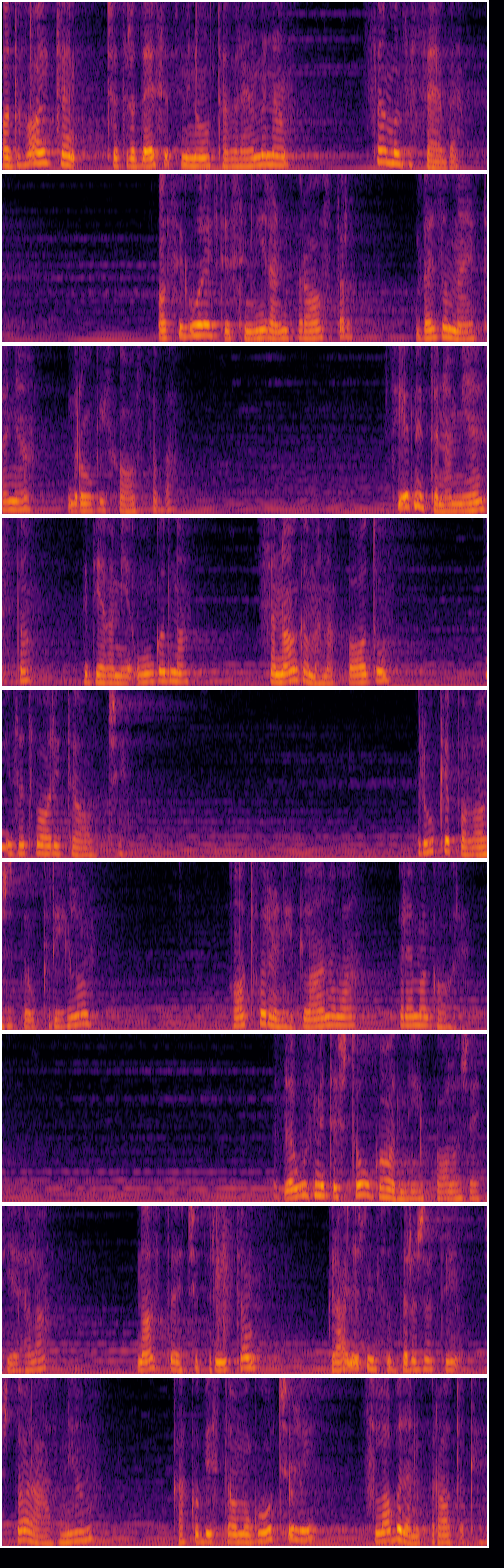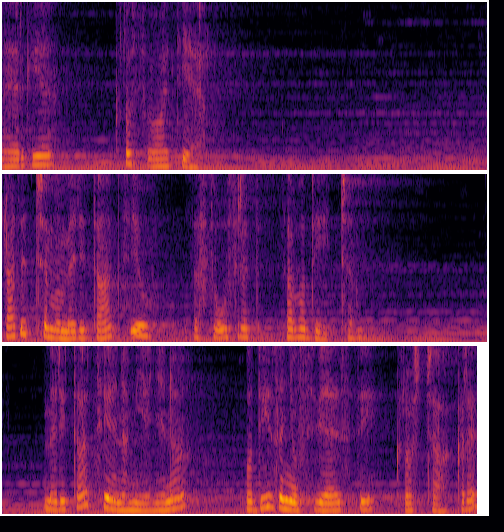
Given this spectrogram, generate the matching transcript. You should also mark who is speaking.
Speaker 1: Odvojite 40 minuta vremena samo za sebe. Osigurajte si miran prostor bez ometanja drugih osoba. Sjednite na mjesto gdje vam je ugodno sa nogama na podu i zatvorite oči. Ruke položite u krilo, otvorenih dlanova prema gore. Zauzmite što ugodniji položaj tijela, nastojeći pritom kralježnicu držati što ravnijom kako biste omogućili slobodan protok energije kroz svoje tijelo. Radit ćemo meditaciju za susret sa vodičem. Meditacija je namijenjena podizanju svijesti kroz čakre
